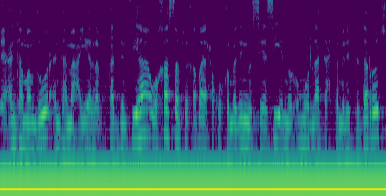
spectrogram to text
عندها منظور عندها معايير بتقدم فيها وخاصة في قضايا الحقوق المدنية والسياسية أن الأمور لا تحتمل التدرج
